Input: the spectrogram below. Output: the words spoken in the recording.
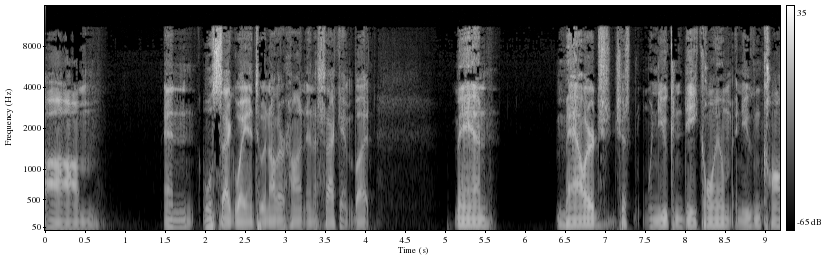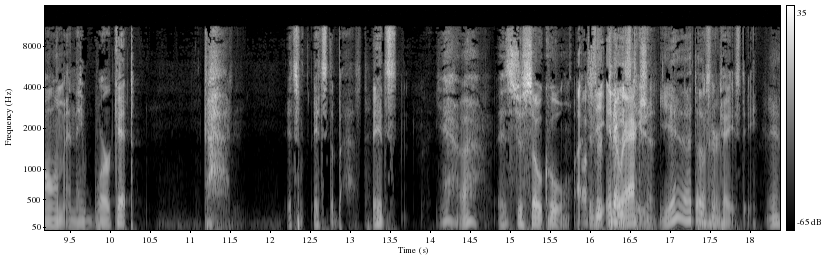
Um, and we'll segue into another hunt in a second. But man, mallards just when you can decoy them and you can call them and they work it. God, it's it's the best. It's yeah, uh, it's just so cool. Uh, the they're tasty. interaction, yeah, that does Those are tasty. Yeah,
